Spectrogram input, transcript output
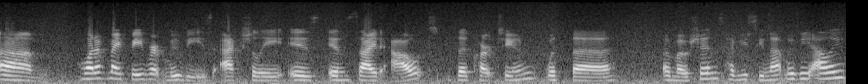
Um, one of my favorite movies actually is Inside Out, the cartoon with the emotions. Have you seen that movie, Allie?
